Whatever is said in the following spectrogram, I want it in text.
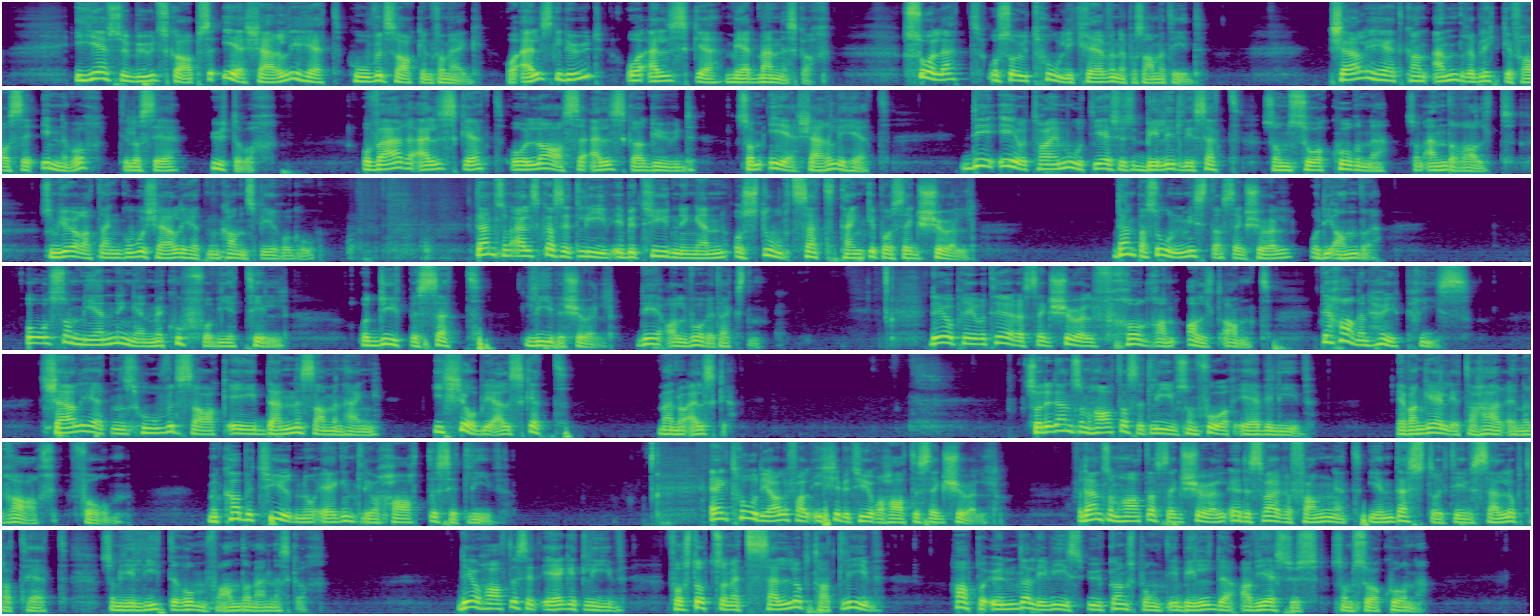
I Jesu budskap så er kjærlighet hovedsaken for meg. Å elske Gud og å elske medmennesker. Så lett og så utrolig krevende på samme tid. Kjærlighet kan endre blikket fra å se innover til å se utover. Å være elsket og la seg elske Gud, som er kjærlighet, det er å ta imot Jesus billedlig sett som såkornet som endrer alt, som gjør at den gode kjærligheten kan spire og gro. Den som elsker sitt liv i betydningen og stort sett tenker på seg sjøl, den personen mister seg sjøl og de andre og også meningen med hvorfor vi er til, og dypest sett livet sjøl. Det er alvoret i teksten. Det å prioritere seg sjøl foran alt annet, det har en høy pris. Kjærlighetens hovedsak er i denne sammenheng ikke å bli elsket, men å elske. Så det er den som hater sitt liv, som får evig liv. Evangeliet tar her en rar form. Men hva betyr det nå egentlig å hate sitt liv? Jeg tror det i alle fall ikke betyr å hate seg sjøl. For den som hater seg sjøl, er dessverre fanget i en destruktiv selvopptatthet som gir lite rom for andre mennesker. Det å hate sitt eget liv, forstått som et selvopptatt liv, har på underlig vis utgangspunkt i bildet av Jesus som såkornet.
